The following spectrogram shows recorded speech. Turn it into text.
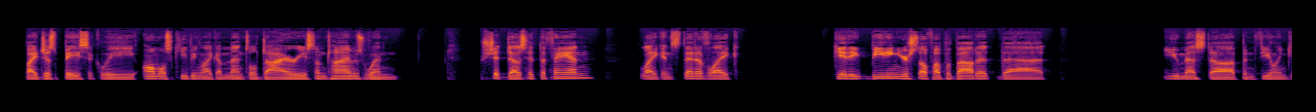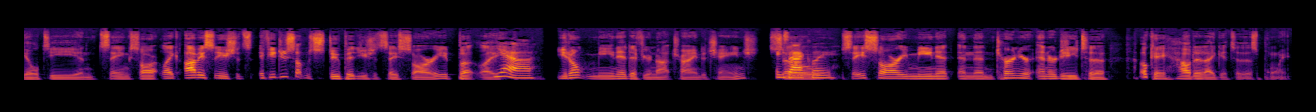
by just basically almost keeping like a mental diary sometimes when shit does hit the fan like instead of like getting beating yourself up about it that you messed up and feeling guilty and saying sorry like obviously you should if you do something stupid you should say sorry but like yeah. you don't mean it if you're not trying to change So Exactly. say sorry mean it and then turn your energy to okay how did i get to this point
